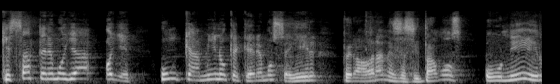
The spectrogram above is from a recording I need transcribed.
quizás tenemos ya, oye, un camino que queremos seguir, pero ahora necesitamos unir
